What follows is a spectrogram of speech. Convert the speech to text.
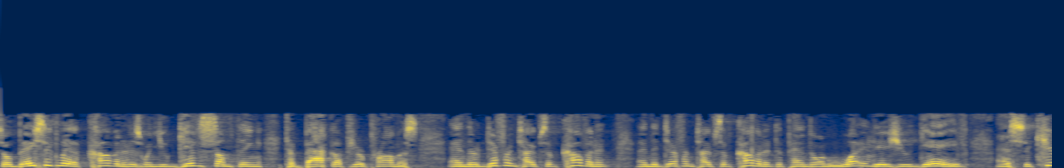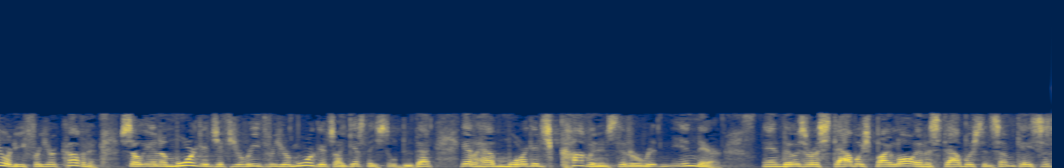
So basically, a covenant is when you give something to back up your promise. And there are different types of covenant, and the different types of covenant depend on what it is you gave as security for your covenant. So in a mortgage, if you read through your mortgage, I guess they still do that, it'll have mortgage covenants that are written in there. And those are established by law and established in some cases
